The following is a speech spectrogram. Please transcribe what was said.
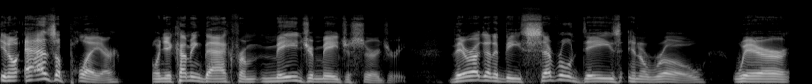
you know, as a player, when you're coming back from major, major surgery, there are going to be several days in a row where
